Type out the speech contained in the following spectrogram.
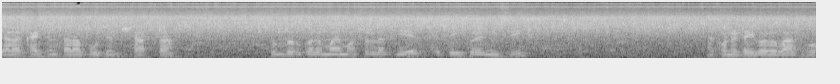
যারা খাইছেন তারা বুঝেন স্বাদটা। সুন্দর করে ময় মশলা দিয়ে এতেই করে নিছি। এখন এটা এইভাবে বাঁচবো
